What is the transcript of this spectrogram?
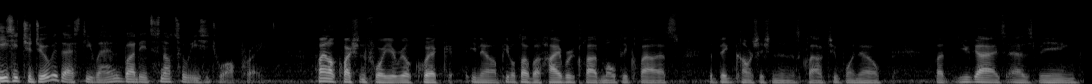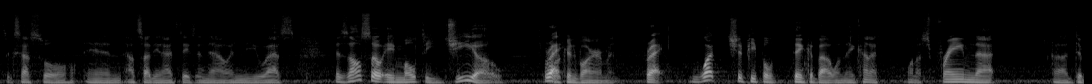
easy to do with SD-WAN, but it's not so easy to operate. Final question for you real quick. You know, people talk about hybrid cloud, multi-cloud, that's the big conversation in this cloud 2.0. But you guys as being successful in outside the United States and now in the US, there's also a multi-geo Right. work environment. Right. What should people think about when they kind of want to frame that uh, de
